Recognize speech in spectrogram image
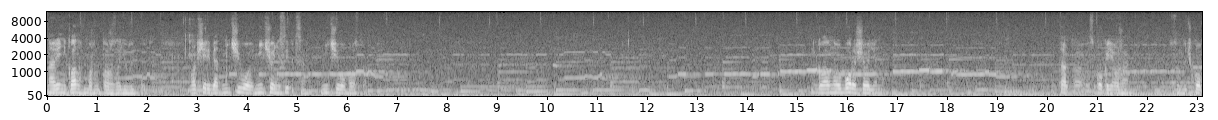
На арене кланов можно тоже заюзать будет. Вообще, ребят, ничего, ничего не сыпется. Ничего просто. Главный убор еще один. Так, э, сколько я уже сундучков?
